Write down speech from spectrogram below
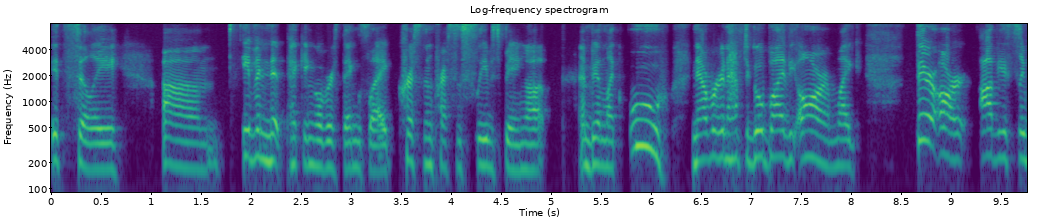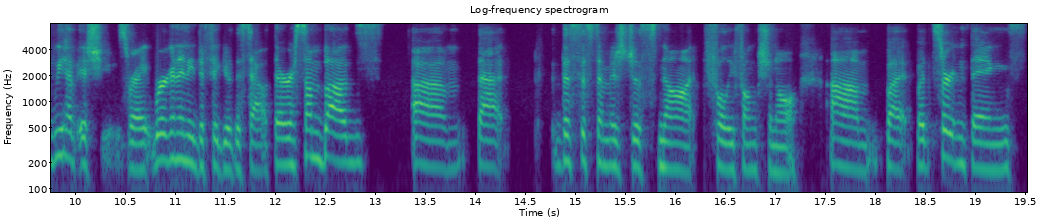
it's silly. Um, even nitpicking over things like Christen Press's sleeves being up and being like, ooh, now we're gonna have to go by the arm. Like there are obviously we have issues, right? We're gonna need to figure this out. There are some bugs um, that the system is just not fully functional. Um, but but certain things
